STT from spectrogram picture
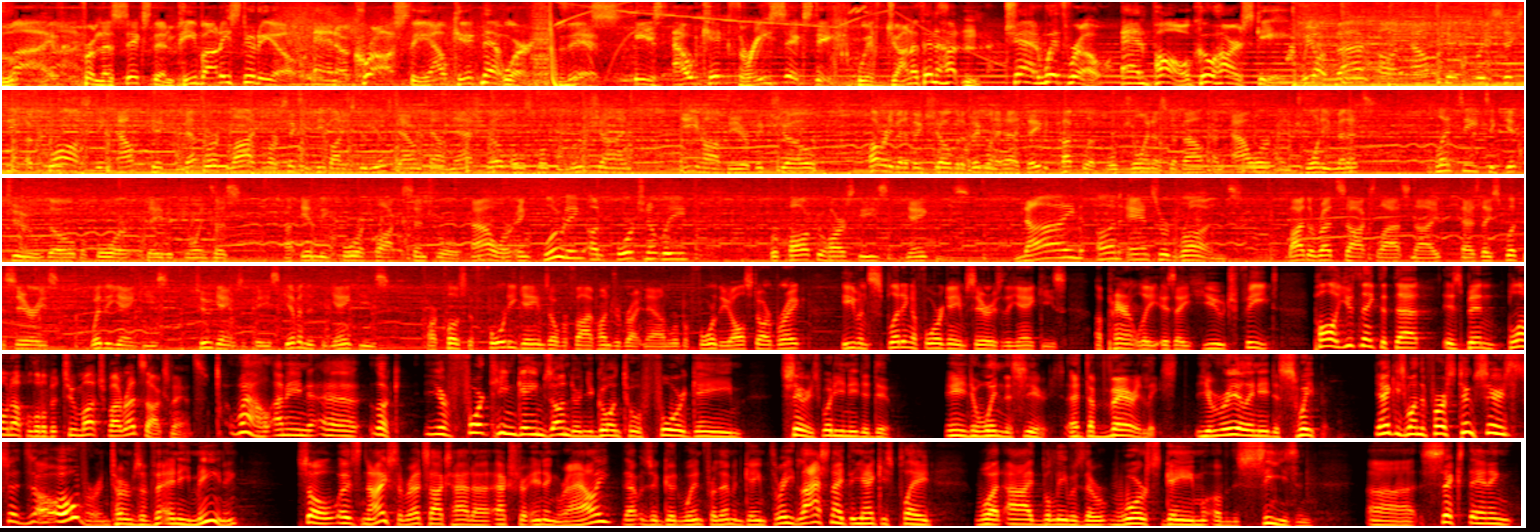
Live from the 6th and Peabody studio and across the Outkick network. This is Outkick 360 with Jonathan Hutton, Chad Withrow, and Paul Kuharsky. We are back on Outkick 360 across the Outkick network, live from our 6th and Peabody studios, downtown Nashville. Ole Smoky Moonshine, Yeehaw Beer, big show. Already been a big show, but a big one ahead. David Cutcliffe will join us in about an hour and 20 minutes. Plenty to get to, though, before David joins us uh, in the 4 o'clock Central hour, including, unfortunately, for Paul Kuharsky's Yankees. Nine unanswered runs by the Red Sox last night as they split the series with the Yankees, two games apiece. Given that the Yankees are close to 40 games over 500 right now, and we're before the All Star break, even splitting a four game series with the Yankees apparently is a huge feat. Paul, you think that that has been blown up a little bit too much by Red Sox fans? Well, I mean, uh, look, you're 14 games under and you go into a four game series. What do you need to do? You need to win the series at the very least. You really need to sweep it. Yankees won the first two series it's over in terms of any meaning. So it's nice. The Red Sox had an extra inning rally. That was a good win for them in game three. Last night, the Yankees played what I believe was their worst game of the season. Uh, sixth inning,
